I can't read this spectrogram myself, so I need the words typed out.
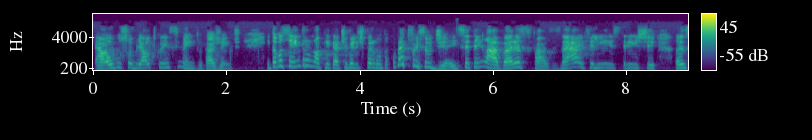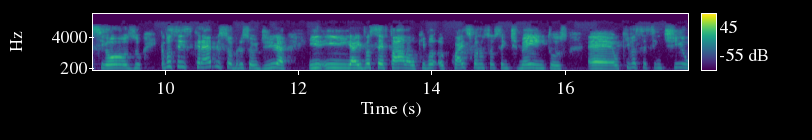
É algo sobre autoconhecimento, tá, gente? Então você entra no aplicativo, ele te pergunta como é que foi seu dia? E você tem lá várias fases, né? Ai, feliz, triste, ansioso. Então você escreve sobre o seu dia e, e, aí você fala o que, quais foram os seus sentimentos, é, o que você sentiu,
